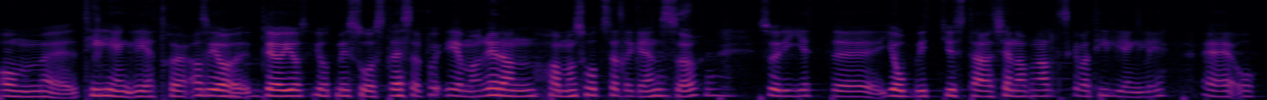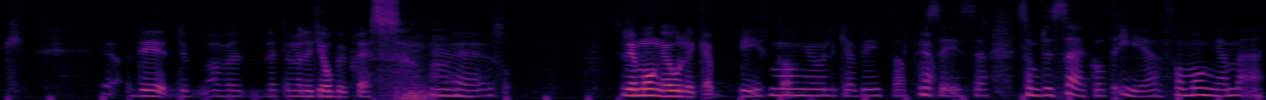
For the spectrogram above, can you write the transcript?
om eh, tillgänglighet. Tror jag. Alltså jag, Mm. det har gjort mig så stressad, för är man redan, har man svårt att sätta gränser så är det jättejobbigt just det här att känna att man alltid ska vara tillgänglig. Eh, och ja, det, det har blivit en väldigt jobbig press. Mm. Eh, så. så det är många olika bitar. Många olika bitar, precis. Som det säkert är för många med.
